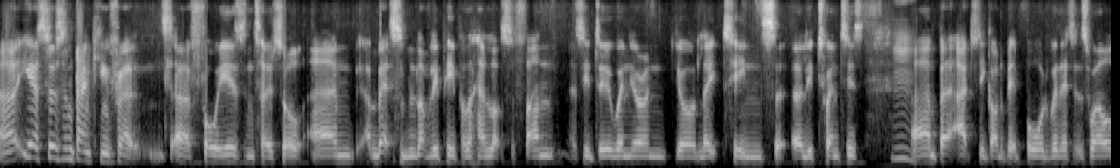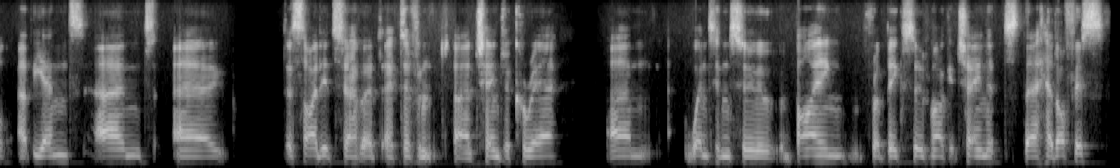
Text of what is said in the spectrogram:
Uh, yes, I was in banking for uh, four years in total. Um, I met some lovely people and had lots of fun, as you do when you're in your late teens, early 20s. Mm. Um, but actually got a bit bored with it as well at the end. And uh, decided to have a, a different uh, change of career. Um, went into buying for a big supermarket chain at their head office,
